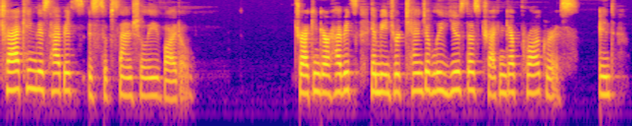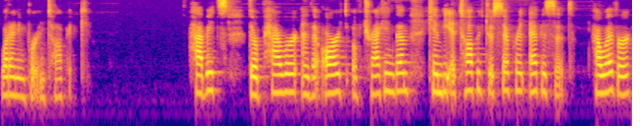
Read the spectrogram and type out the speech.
tracking these habits is substantially vital. Tracking our habits can be interchangeably used as tracking our progress. And what an important topic. Habits, their power, and the art of tracking them can be a topic to a separate episode. However,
